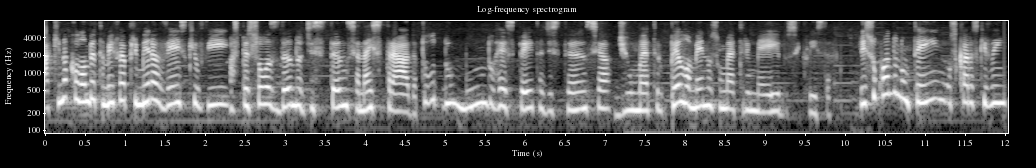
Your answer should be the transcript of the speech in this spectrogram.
Aqui na Colômbia também foi a primeira vez que eu vi as pessoas dando distância na estrada. Todo mundo respeita a distância de um metro, pelo menos um metro e meio do ciclista. Isso quando não tem os caras que vêm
